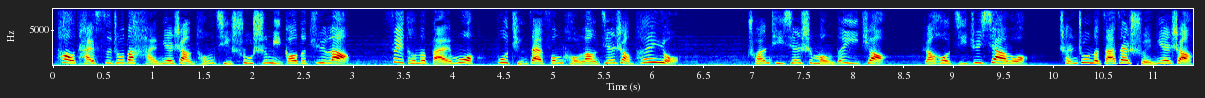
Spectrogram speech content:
炮台四周的海面上腾起数十米高的巨浪。沸腾的白沫不停在风口浪尖上喷涌，船体先是猛地一跳，然后急剧下落，沉重地砸在水面上，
